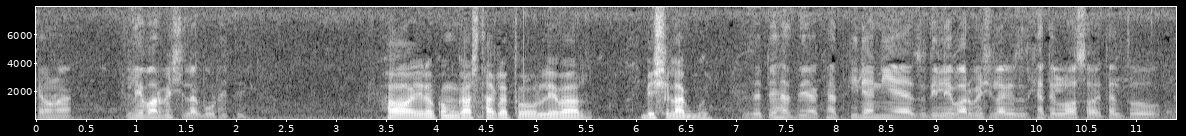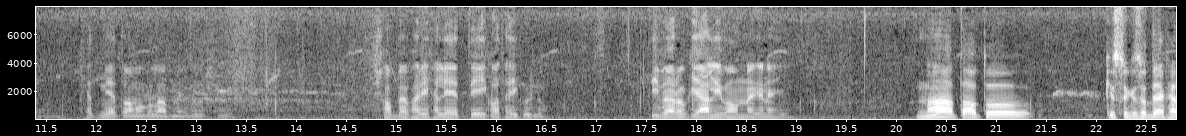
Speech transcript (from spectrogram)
কেননা লেবার বেশি লাগবে উঠাইতে। হ্যাঁ এরকম গাছ থাকলে তো লেবার বেশি লাগবেই। যে টেহা দিয়ে খ্যাত কিনে নিয়ে যদি লেবার বেশি লাগে যদি খেতে লস হয় তাহলে তো খেত নিয়ে তো আমাকে লাভ নাই সব ব্যাপারই খালি এতে এই কথাই কইল। তিবারও কি আলি বাউন নাকি নাহি? না তাও তো কিছু কিছু দেখা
